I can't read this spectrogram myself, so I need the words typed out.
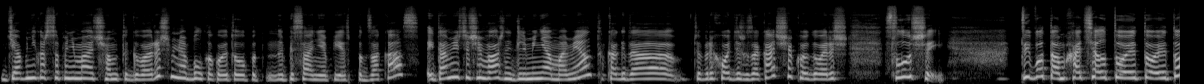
Я, мне кажется, понимаю, о чем ты говоришь. У меня был какой-то опыт написания пьес под заказ. И там есть очень важный для меня момент, когда ты приходишь к заказчику и говоришь, слушай, ты вот там хотел то и то и то,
